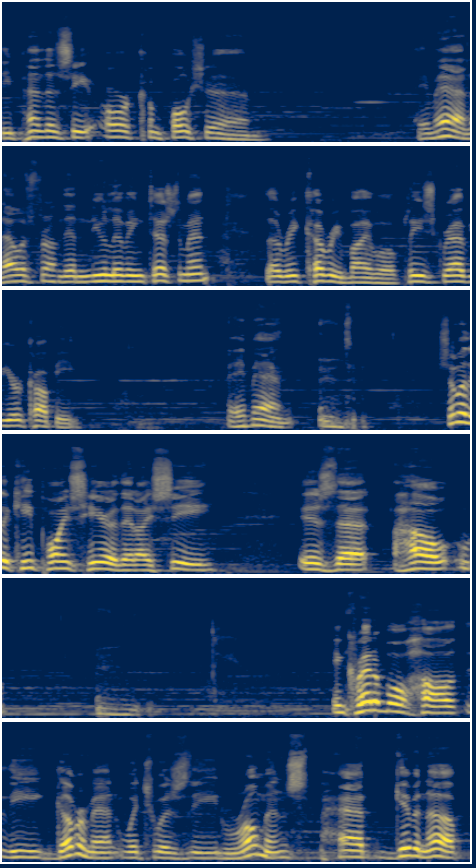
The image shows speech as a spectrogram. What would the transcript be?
dependency, or compulsion. Amen. That was from the New Living Testament the Recovery Bible. Please grab your copy. Amen. Some of the key points here that I see is that how incredible how the government, which was the Romans, had given up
